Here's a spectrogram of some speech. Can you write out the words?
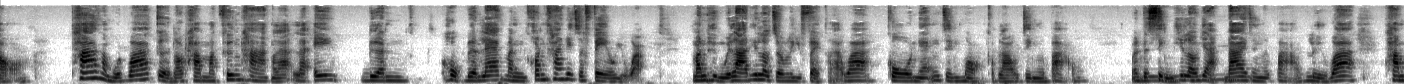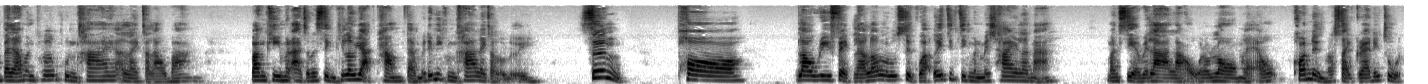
ต่อ ถ้าสมมติว่าเกิดเราทำมาครึ่งทางแล้ว และไอ้เดือน หกเดือนแรกมันค่อนข้างที่จะเฟลอยู่อะมันถึงเวลาที่เราจะรีเฟกแล้วว่าโกเนี้ยจริงๆเหมาะกับเราจริงหรือเปล่า มันเป็นสิ่งที่เราอยากได้จริงหรือเปล่า หรือว่าทำไปแล้วมันเพิ่มคุณค่าอะไรกับเราบ้าง บางทีมันอาจจะเป็นสิ่งที่เราอยากทำแต่ไม่ได้มีคุณค่าอะไรกับเราเลย ซึ่งพอเรารีเฟกแล้วแล้วเรารู้สึกว่าเอ้ยจริง ๆ มันไม่ใช่แล้วนะมันเสียเวลาเราเราลองแล้ว ข้อหนึ่งเราใส่ gratitude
